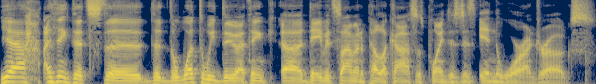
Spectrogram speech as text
yeah i think that's the, the, the what do we do i think uh, david simon of pelecanos' point is just in the war on drugs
